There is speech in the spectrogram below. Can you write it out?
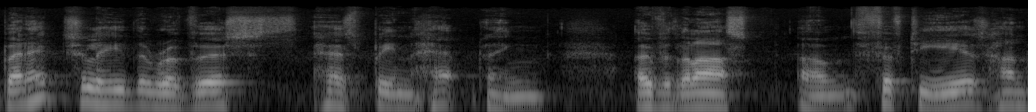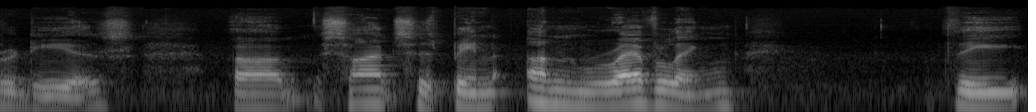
but actually, the reverse has been happening over the last um, 50 years, 100 years. Uh, science has been unraveling the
